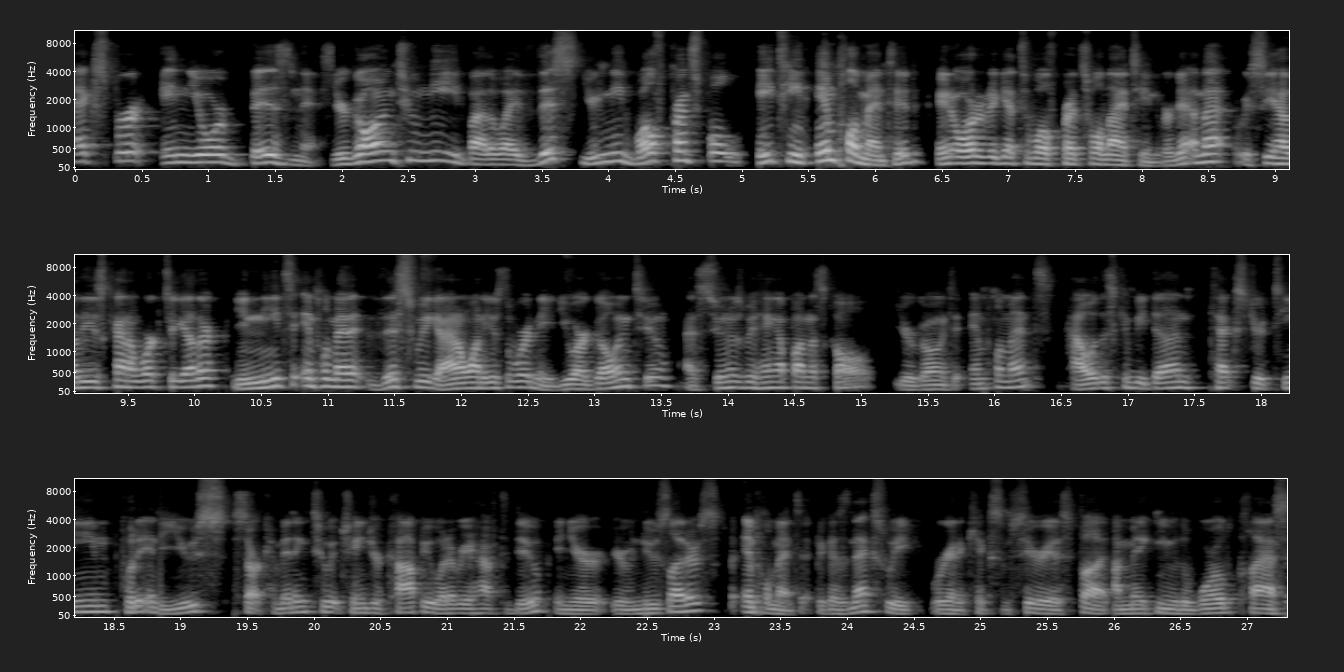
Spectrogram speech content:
expert in your business. You're going to need, by the way, this, you need Wealth Principle 18 implemented in order to get to Wealth Principle 19. We're getting that. We see how these kind of work together. You need to implement it this week. I don't want to use the word need. You are going to, as soon as we hang up on this call, you're going to implement how this can be done. Text your team, put it into use, start committing to it, change your copy, whatever you have to do in your, your newsletters, implement it because next week we're going to kick some serious butt. I'm making you the world class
